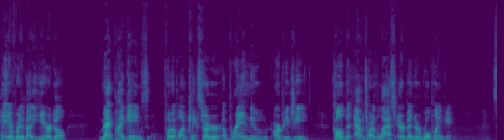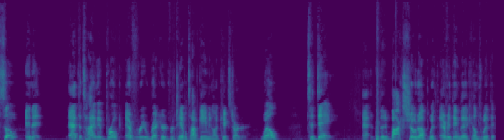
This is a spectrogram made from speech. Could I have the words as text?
Hey, everybody, about a year ago, Magpie Games put up on Kickstarter a brand new RPG called the Avatar The Last Airbender role playing game. So, in it, at the time, it broke every record for tabletop gaming on Kickstarter. Well, today, the box showed up with everything that comes with it.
